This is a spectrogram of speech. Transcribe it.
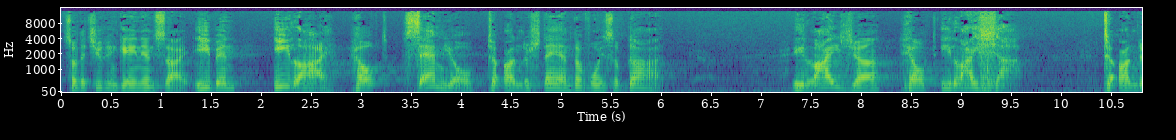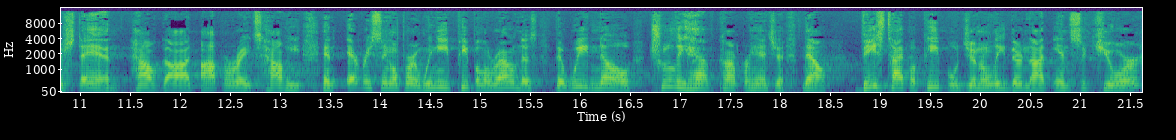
so that you can gain insight. Even Eli helped Samuel to understand the voice of God. Elijah helped Elisha to understand how God operates, how He, and every single person. We need people around us that we know truly have comprehension. Now, these type of people generally they're not insecure,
